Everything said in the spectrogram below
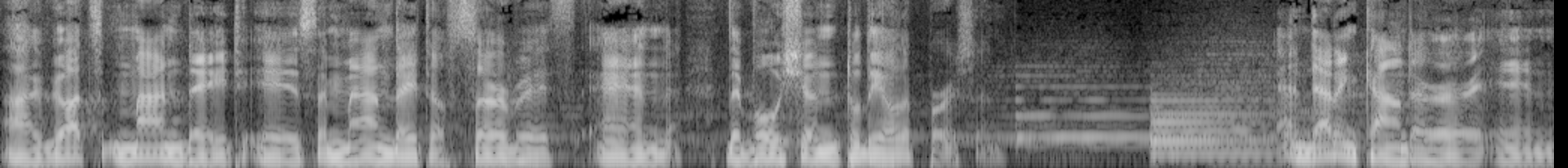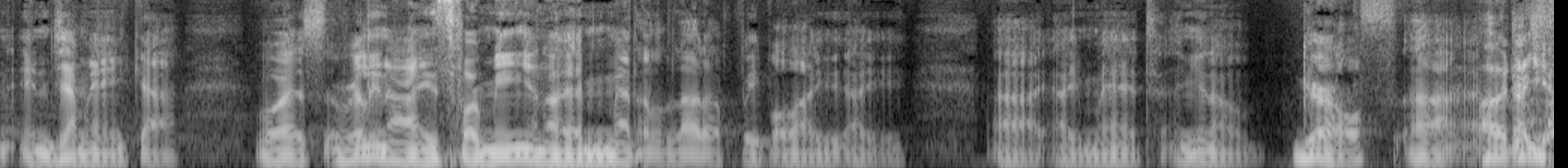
Uh, God's mandate is a mandate of service and devotion to the other person. And that encounter in, in Jamaica was really nice for me. You know, I met a lot of people. I I, uh, I met, you know, girls. Uh, oh, did you?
